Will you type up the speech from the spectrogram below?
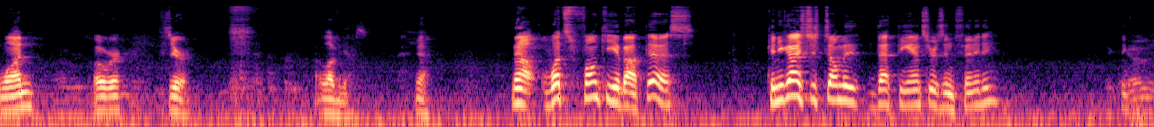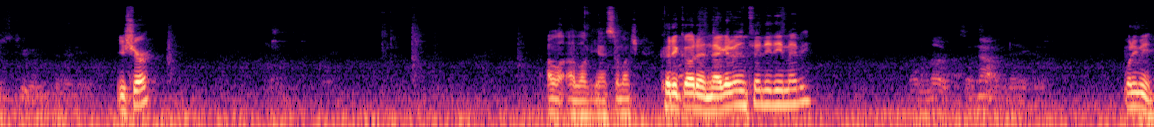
1 over 0. I love you guys. Yeah. Now, what's funky about this? Can you guys just tell me that the answer is infinity? It goes to infinity. You sure? I, lo- I love you guys so much. Could it go to negative infinity, maybe? I don't know, 'cause that's No. not negative. What do you mean?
